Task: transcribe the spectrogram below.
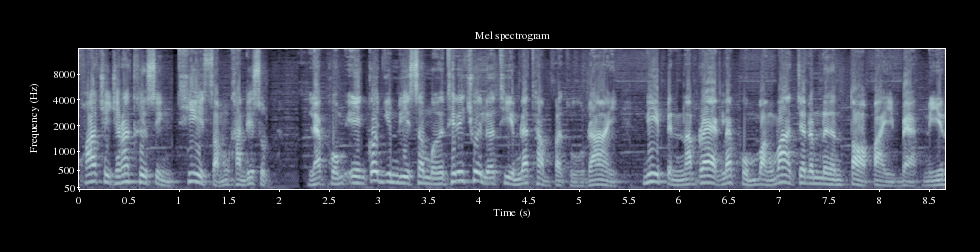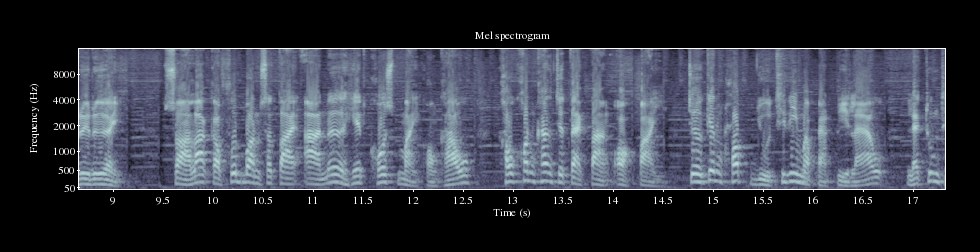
คว้าชัยชนะคือสิ่งที่สำคัญที่สุด และผมเองก็ยินดีเสมอที่ได้ช่วยเหลือทีมและทำประตูได้ นี่เป็นนัดแรกและผมหวังว่าจะดำเนินต่อไปแบบนี้เรื่อยๆซาร่ากับฟุตบอลสไตล์อาร์เนอร์เฮดโค้ชใหม่ของเขา เขาค่อนข้างจะแตกต่างออกไป เจอเกนครอปอยู่ที่นี่มา 8 ปีแล้ว และทุ่มเท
